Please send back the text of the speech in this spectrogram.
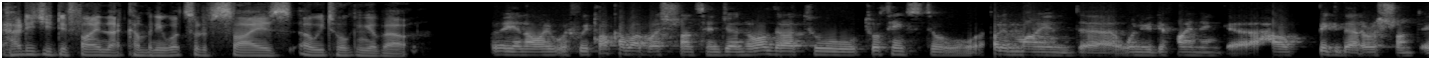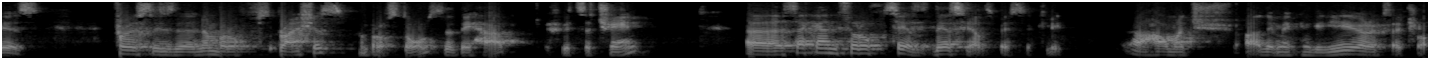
how did you define that company? What sort of size are we talking about? You know, if we talk about restaurants in general, there are two two things to put in mind uh, when you're defining uh, how big that restaurant is. First is the number of branches, number of stores that they have, if it's a chain. Uh, second, sort of sales, their sales basically, uh, how much are they making a year, etc.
